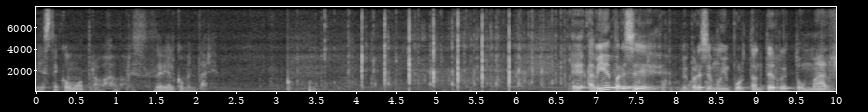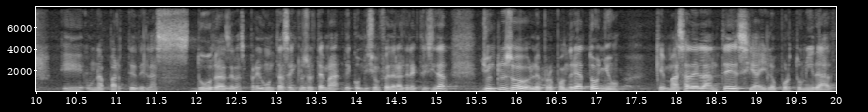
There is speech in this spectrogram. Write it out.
este, como trabajadores. Sería el comentario. Eh, a mí me parece, me parece muy importante retomar eh, una parte de las dudas, de las preguntas, e incluso el tema de Comisión Federal de Electricidad. Yo incluso le propondría a Toño que más adelante, si hay la oportunidad,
